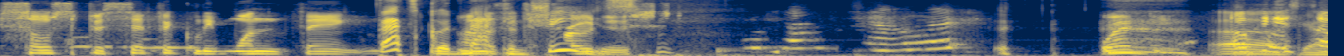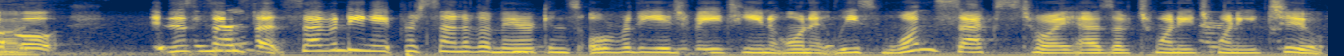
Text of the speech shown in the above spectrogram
so specifically one thing. That's good unless mac and it's cheese. produce. Wendy. Oh, okay, God. so this says that 78% of Americans over the age of 18 own at least one sex toy as of 2022,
